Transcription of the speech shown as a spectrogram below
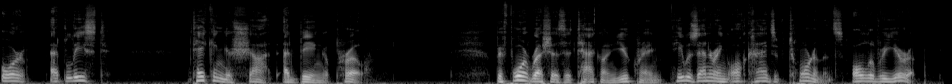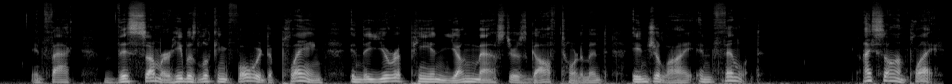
or at least taking a shot at being a pro. Before Russia's attack on Ukraine, he was entering all kinds of tournaments all over Europe. In fact, this summer he was looking forward to playing in the European Young Masters Golf Tournament in July in Finland. I saw him play,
